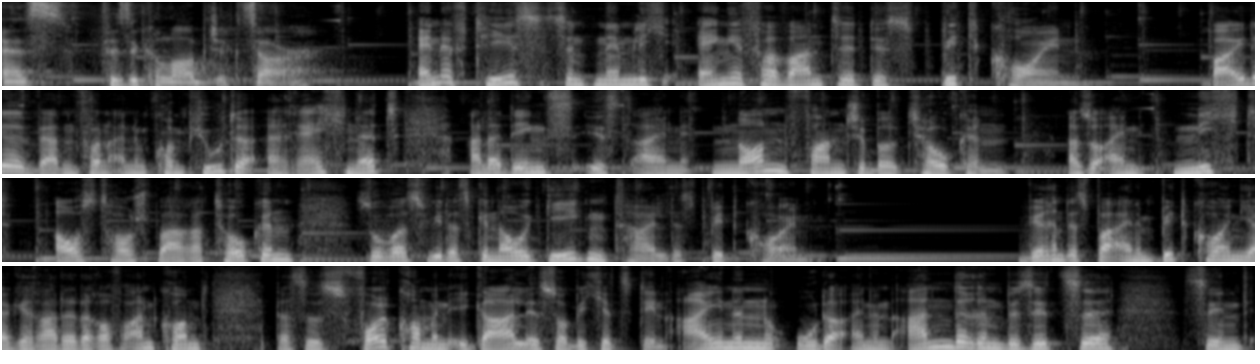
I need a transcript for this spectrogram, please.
as physical objects are. NFTs sind nämlich enge Verwandte des Bitcoin. Beide werden von einem Computer errechnet, allerdings ist ein Non-Fungible Token, also ein nicht austauschbarer Token, sowas wie das genaue Gegenteil des Bitcoin. Während es bei einem Bitcoin ja gerade darauf ankommt, dass es vollkommen egal ist, ob ich jetzt den einen oder einen anderen besitze, sind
